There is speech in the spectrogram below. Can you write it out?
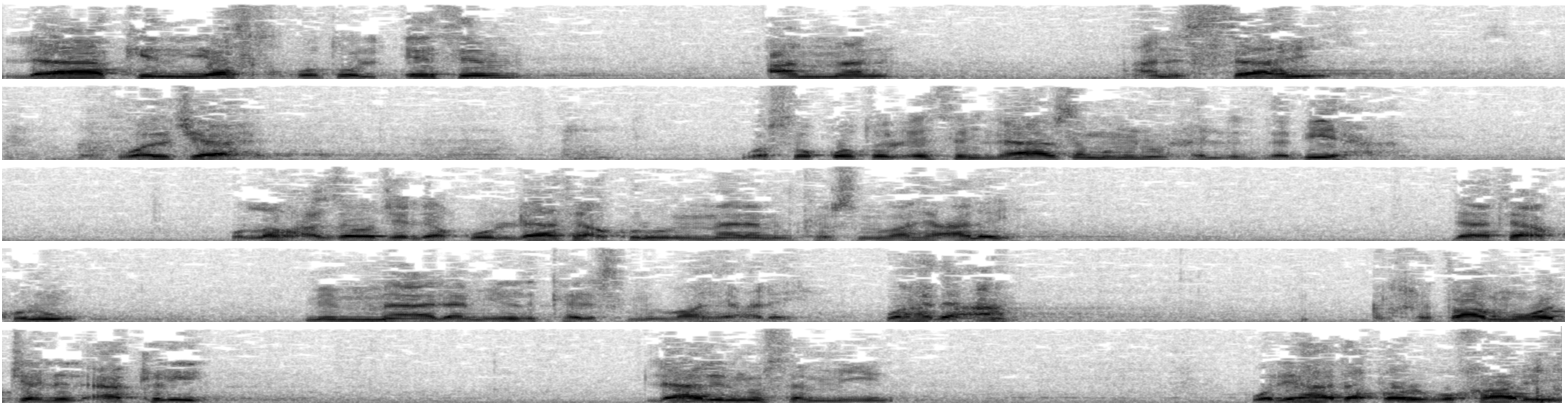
لكن يسقط الإثم عمن عن الساهي والجاهل. وسقوط الإثم لازم منه حل الذبيحة. والله عز وجل يقول لا تأكلوا مما لم يذكر اسم الله عليه. لا تأكلوا مما لم يذكر اسم الله عليه وهذا عام. الخطاب موجه للآكلين لا للمسمين. ولهذا قول البخاري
